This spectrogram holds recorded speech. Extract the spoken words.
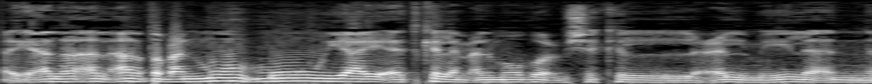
يعني أنا طبعا مو مو جاي أتكلم عن الموضوع بشكل علمي لأن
